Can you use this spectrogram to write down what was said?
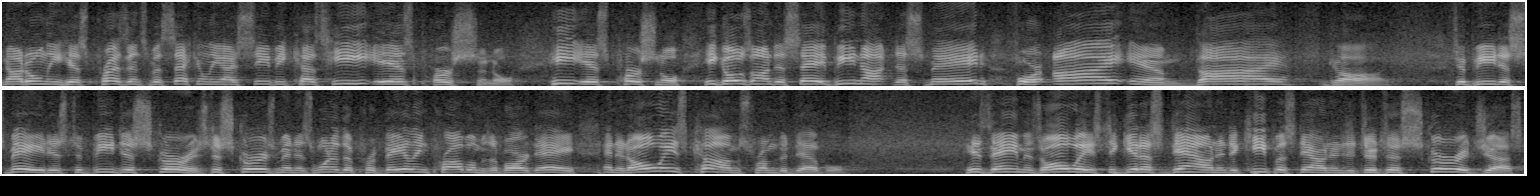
not only His presence, but secondly, I see because He is personal. He is personal. He goes on to say, Be not dismayed, for I am thy God. To be dismayed is to be discouraged. Discouragement is one of the prevailing problems of our day, and it always comes from the devil. His aim is always to get us down and to keep us down and to, to, discourage us.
